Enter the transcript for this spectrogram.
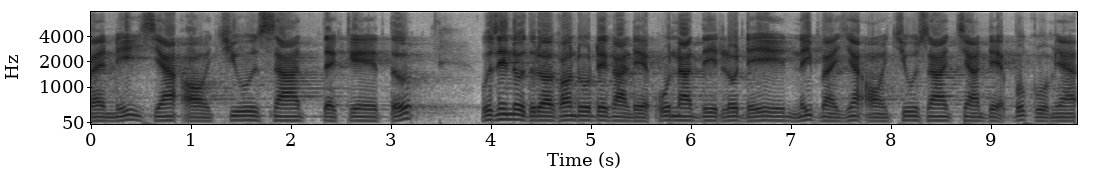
မနေရအောင်ကြိုးစားတကယ်တော့ဦးဇင်းတို့သူတော်ကောင်းတို့တက်ကလည်းအိုနာတိလွတ်တဲ့နိဗ္ဗာန်ရအောင်ကြိုးစားကြတဲ့ပုဂ္ဂိုလ်များ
